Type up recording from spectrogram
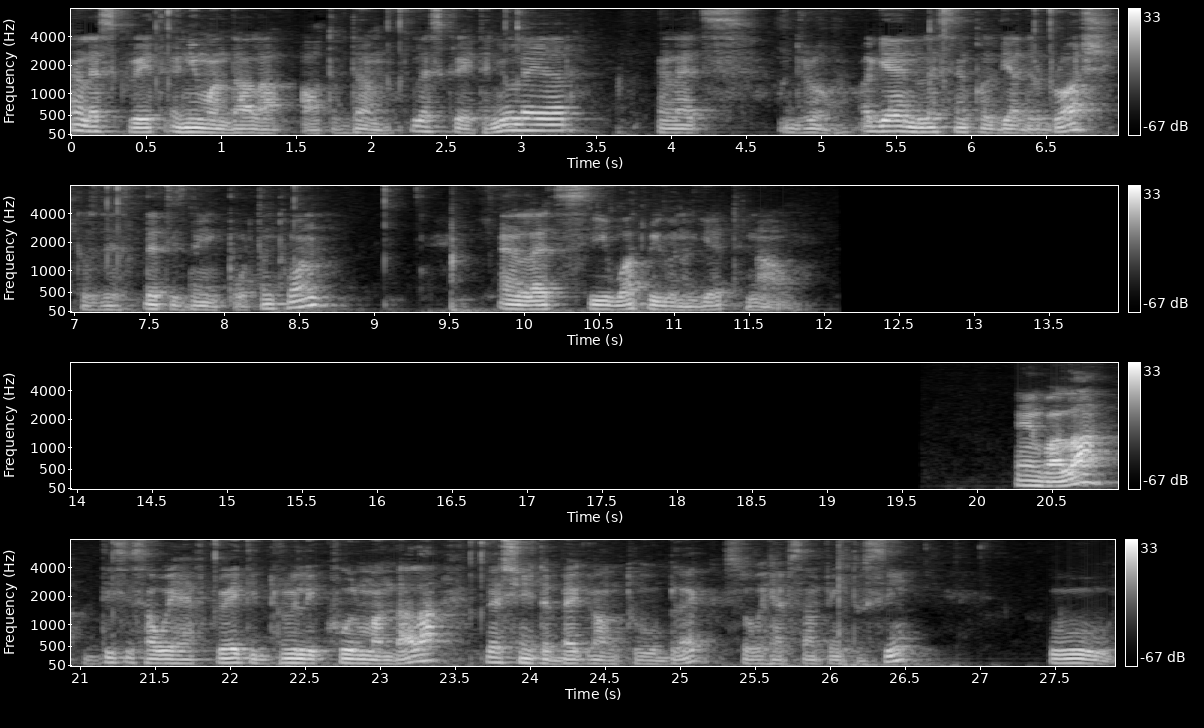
and let's create a new mandala out of them. Let's create a new layer and let's draw. Again, let's sample the other brush because that is the important one. And let's see what we're gonna get now. And voila, this is how we have created really cool mandala. Let's change the background to black so we have something to see. Ooh,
